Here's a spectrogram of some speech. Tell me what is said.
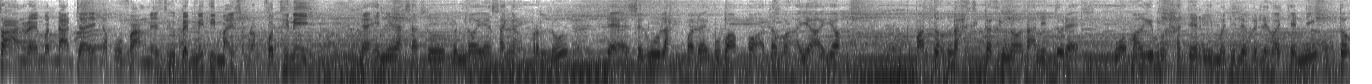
สร้างแรงบันดาลใจให้กับผู้ฟังเนี่ยถือเป็นมิติใหม่สำหรับคนที่นี่ Dan inilah satu benda yang sangat perlu dan serulah kepada ibu bapa ataupun ayah-ayah patutlah kita kena tak itu deh. Buat mari menghadiri majlis-majlis macam ni untuk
